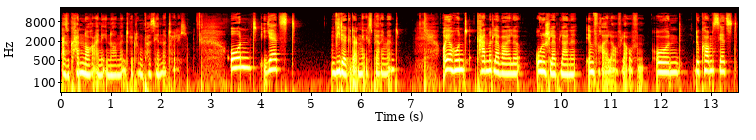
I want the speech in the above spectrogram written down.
also kann noch eine enorme Entwicklung passieren natürlich. Und jetzt wieder Gedankenexperiment. Euer Hund kann mittlerweile ohne Schleppleine im Freilauf laufen. Und du kommst jetzt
